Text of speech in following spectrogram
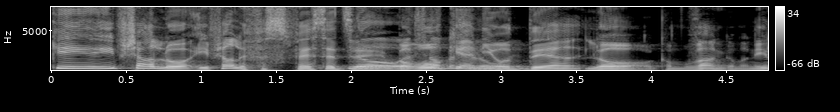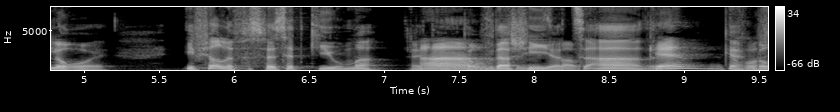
כי אי אפשר, לא, אי אפשר לפספס את זה, לא, ברור כי אני יודע, לא, כמובן, גם אני לא רואה. אי אפשר לפספס את קיומה. את אה, את העובדה של שהיא מספר. יצאה. זה- כן? כן, אתה חושב?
